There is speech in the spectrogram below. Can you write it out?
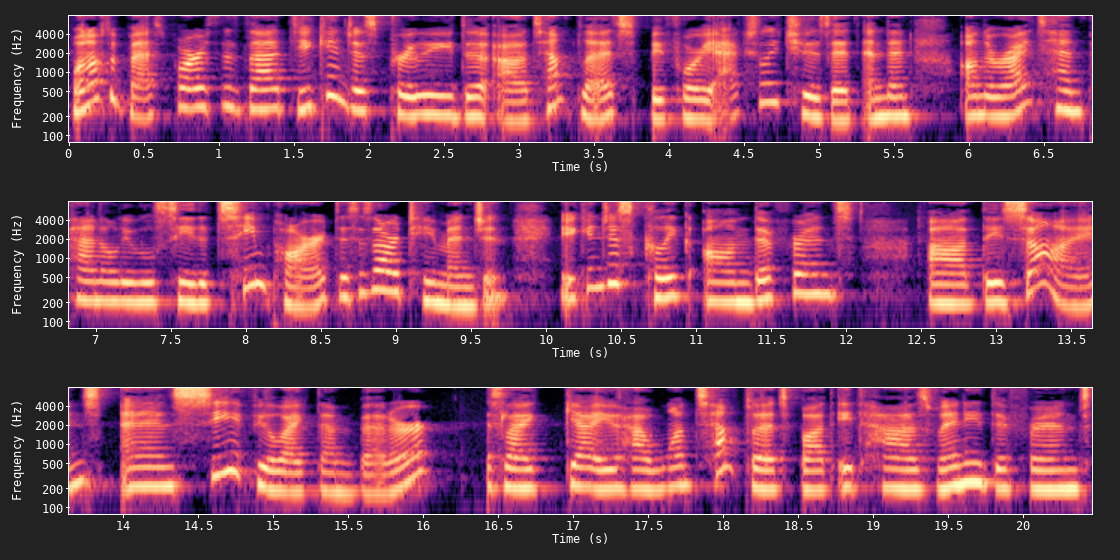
One of the best parts is that you can just preview the uh, template before you actually choose it. And then on the right hand panel, you will see the theme part. This is our theme engine. You can just click on different uh, designs and see if you like them better. It's like, yeah, you have one template, but it has many different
